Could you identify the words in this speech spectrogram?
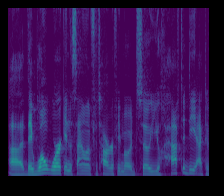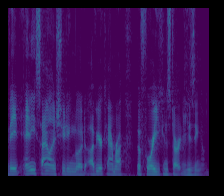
Uh, they won't work in the silent photography mode, so you'll have to deactivate any silent shooting mode of your camera before you can start using them.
